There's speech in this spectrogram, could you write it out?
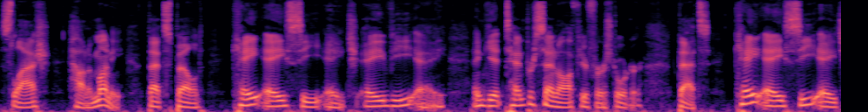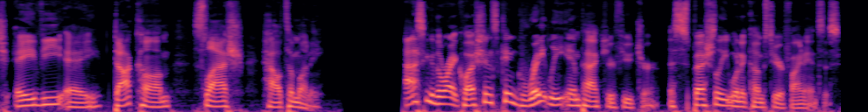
slash how to money. That's spelled K-A-C-H-A-V-A and get 10% off your first order. That's K-A-C-H-A-V-A dot com slash how to money. Asking the right questions can greatly impact your future, especially when it comes to your finances.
